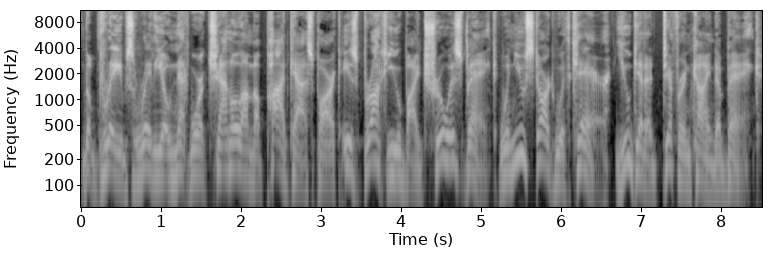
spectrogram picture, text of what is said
The Braves Radio Network channel on the Podcast Park is brought to you by Truist Bank. When you start with care, you get a different kind of bank.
